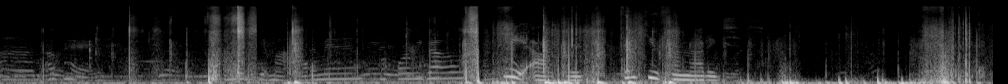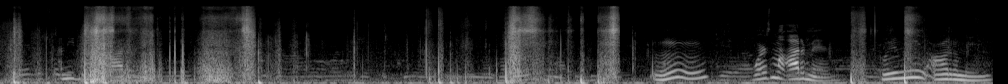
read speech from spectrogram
Um, okay. I need to get my ottoman before we go. Hey, Albert. Thank you for not existing. I need to get my ottoman. Mm. Where's my ottoman? What do you mean ottoman?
